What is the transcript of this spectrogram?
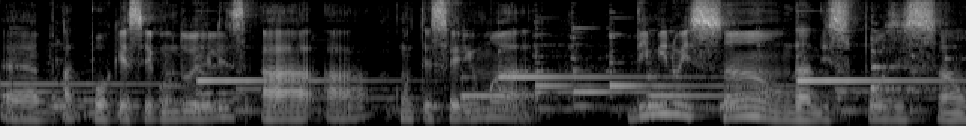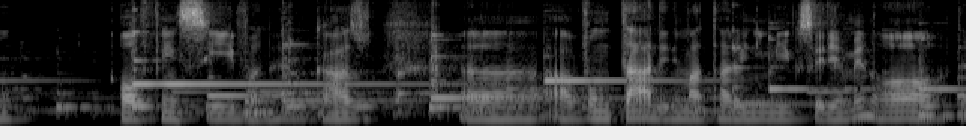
é, porque, segundo eles, a, a, aconteceria uma diminuição da disposição ofensiva, né? no caso, a vontade de matar o inimigo seria menor, né?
